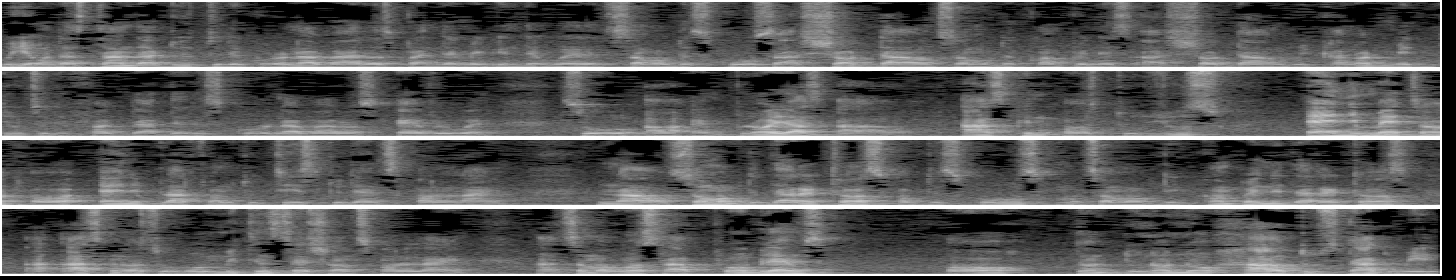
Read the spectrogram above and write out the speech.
We understand that due to the coronavirus pandemic in the world, some of the schools are shut down, some of the companies are shut down. We cannot meet due to the fact that there is coronavirus everywhere. So our employers are asking us to use any method or any platform to teach students online. Now, some of the directors of the schools, some of the company directors are asking us to hold meeting sessions online. And some of us have problems or don't, do not know how to start with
